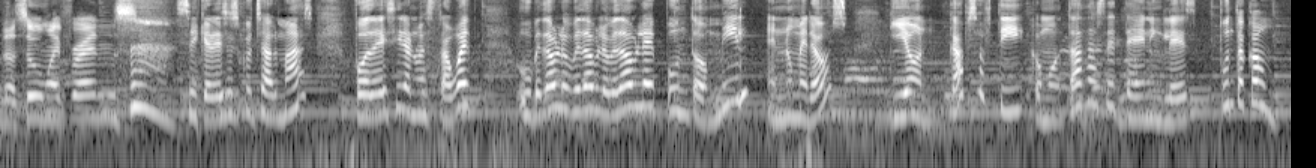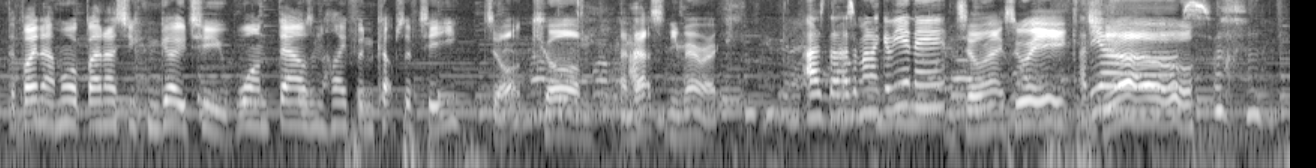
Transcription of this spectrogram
That's all, my friends. Si queréis escuchar más, podéis ir a nuestra web www.mil en números guion cups of tea como tazas de té en inglés.com. to find out more about us, you can go to 1000-cupsoftea.com, and that's numeric. Hasta la semana que viene. Until next week. Adiós. Ciao.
